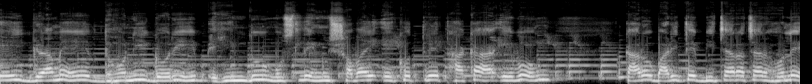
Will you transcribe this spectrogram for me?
এই গ্রামে ধনী, গরিব, হিন্দু, মুসলিম সবাই একত্রে থাকা এবং কারও বাড়িতে বিচার আচার হলে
